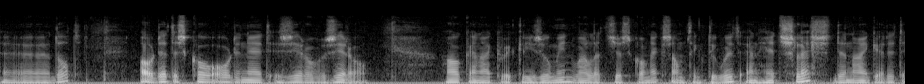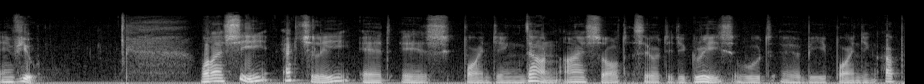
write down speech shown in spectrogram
uh, dot. Oh, that is coordinate 0, 0. How can I quickly zoom in? Well, let's just connect something to it and hit slash, then I get it in view. What I see, actually it is pointing down. I thought 30 degrees would uh, be pointing up,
